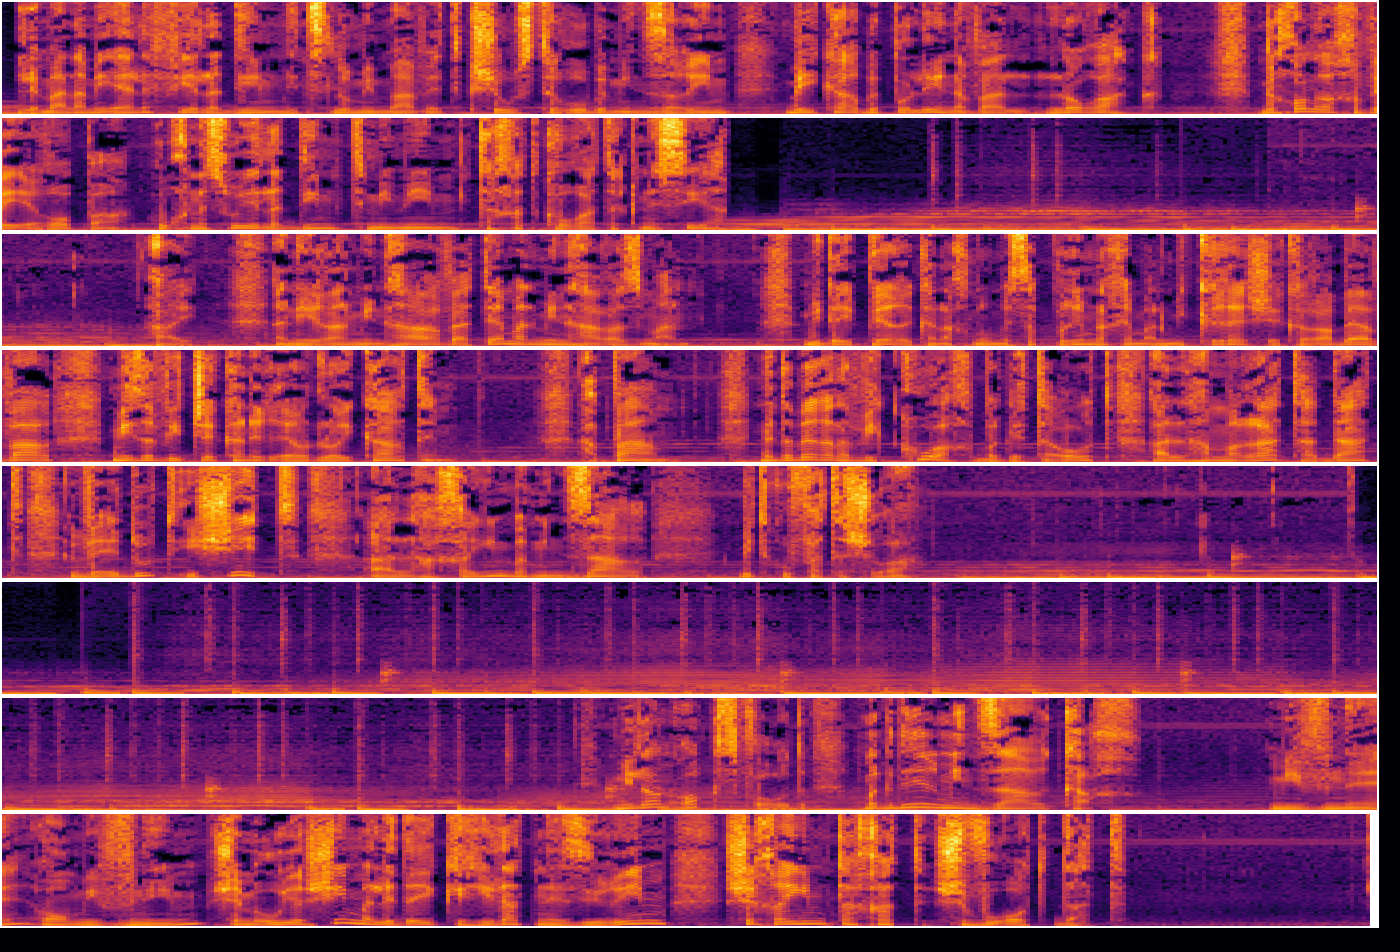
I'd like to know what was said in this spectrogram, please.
למעלה מאלף ילדים ניצלו ממוות כשהוסתרו במנזרים, בעיקר בפולין, אבל לא רק. בכל רחבי אירופה הוכנסו ילדים תמימים תחת קורת הכנסייה. היי, אני רן מנהר ואתם על מנהר הזמן. מדי פרק אנחנו מספרים לכם על מקרה שקרה בעבר מזווית שכנראה עוד לא הכרתם. הפעם נדבר על הוויכוח בגטאות, על המרת הדת ועדות אישית על החיים במנזר בתקופת השואה. מילון אוקספורד מגדיר מנזר כך מבנה או מבנים שמאוישים על ידי קהילת נזירים שחיים תחת שבועות דת.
